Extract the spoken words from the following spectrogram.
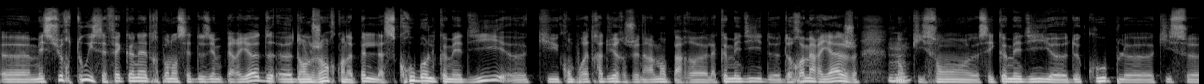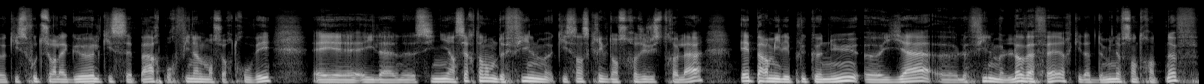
mais surtout, il s'est fait connaître pendant cette deuxième période dans le genre qu'on appelle la screwball comedy, qui qu'on pourrait traduire généralement par la comédie de, remariage, mhm. donc qui sont ces comédies de couple qui se qui se foutent sur la gueule, qui se séparent pour finalement se retrouver. Et, et il a signé un certain nombre de films qui s'inscrivent dans ce registre-là. Et parmi les plus connus, il y a le film Love Affair, qui date de 1939,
